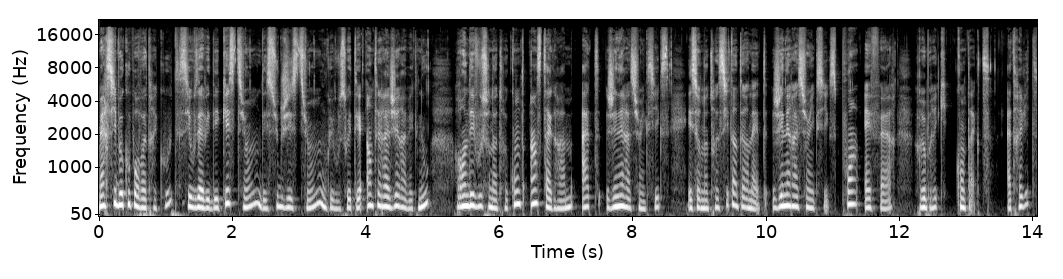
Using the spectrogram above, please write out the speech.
Merci beaucoup pour votre écoute. Si vous avez des questions, des suggestions ou que vous souhaitez interagir avec nous, rendez-vous sur notre compte Instagram at GénérationXX et sur notre site internet générationxx.fr, rubrique Contact. À très vite!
